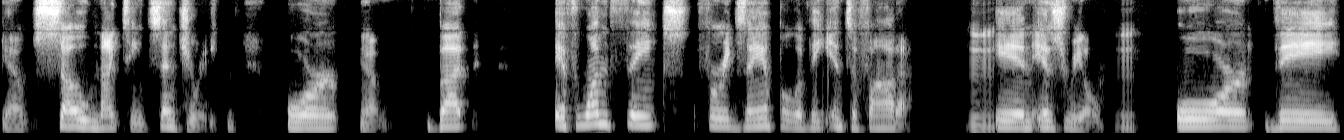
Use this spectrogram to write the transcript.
you know so 19th century or you know but if one thinks for example of the intifada mm. in israel mm. or the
